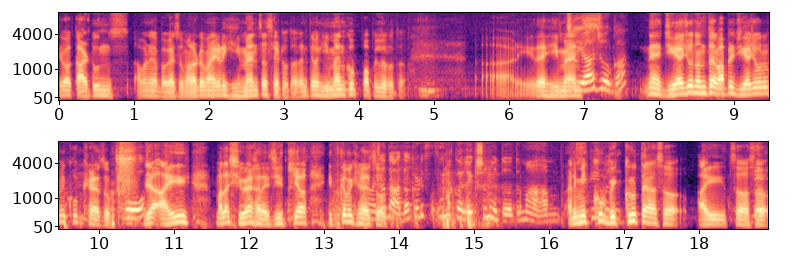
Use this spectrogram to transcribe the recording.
तेव्हा कार्टून्स आपण काय बघायचो. मला वाटतं माझ्याकडे हिमॅनचा सेट होता. आणि तेव्हा हिमॅन खूप पॉप्युलर होतं. आणि हिमॅन जियाजो का? नाही जियाजो नंतर. बरोबर मी खूप खेळायचो. म्हणजे आई मला शिव्या घालायची इतक्या इतकं मी खेळायचो. दादाकडे फुल कलेक्शन होतं तर आणि मी खूप म्हणजे- विकृत आहे असं आईचं असं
